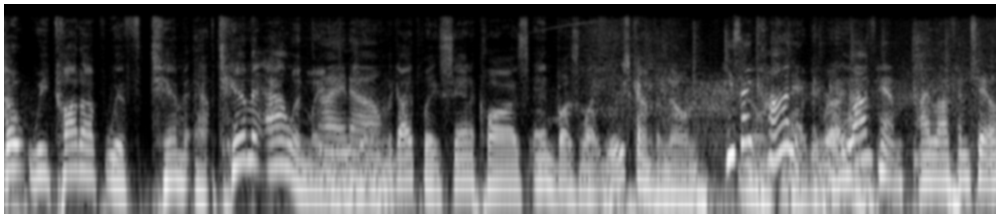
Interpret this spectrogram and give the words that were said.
So we caught up with Tim Al- Tim Allen, ladies I and know. gentlemen. The guy plays Santa Claus and Buzz Lightyear. He's kind of a known. He's known iconic. quantity, right? I love him. I love him too.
